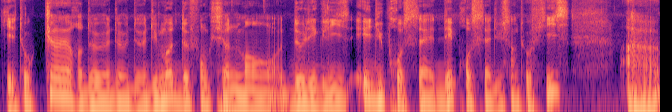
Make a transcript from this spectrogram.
qui est au cœur du mode de fonctionnement de l'Église et du procès, des procès du Saint-Office, a,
